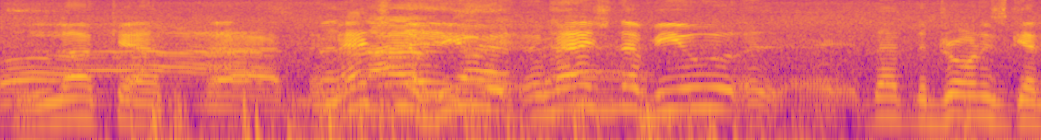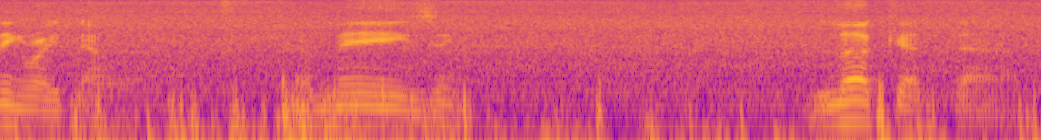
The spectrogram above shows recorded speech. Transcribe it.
Look at that. Imagine the view. Imagine the view uh, that the drone is getting right now. Amazing. Look at that.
